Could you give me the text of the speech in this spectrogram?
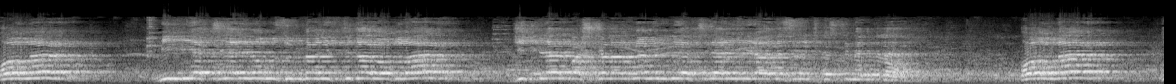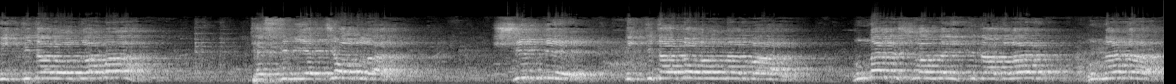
Onlar milliyetçilerin omuzundan iktidar oldular. Gittiler başkalarına milliyetçilerin iradesini teslim ettiler. Onlar iktidar oldu ama teslimiyetçi oldular. Şimdi iktidarda olanlar var. Bunlar da şu anda iktidardalar. Bunlar da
